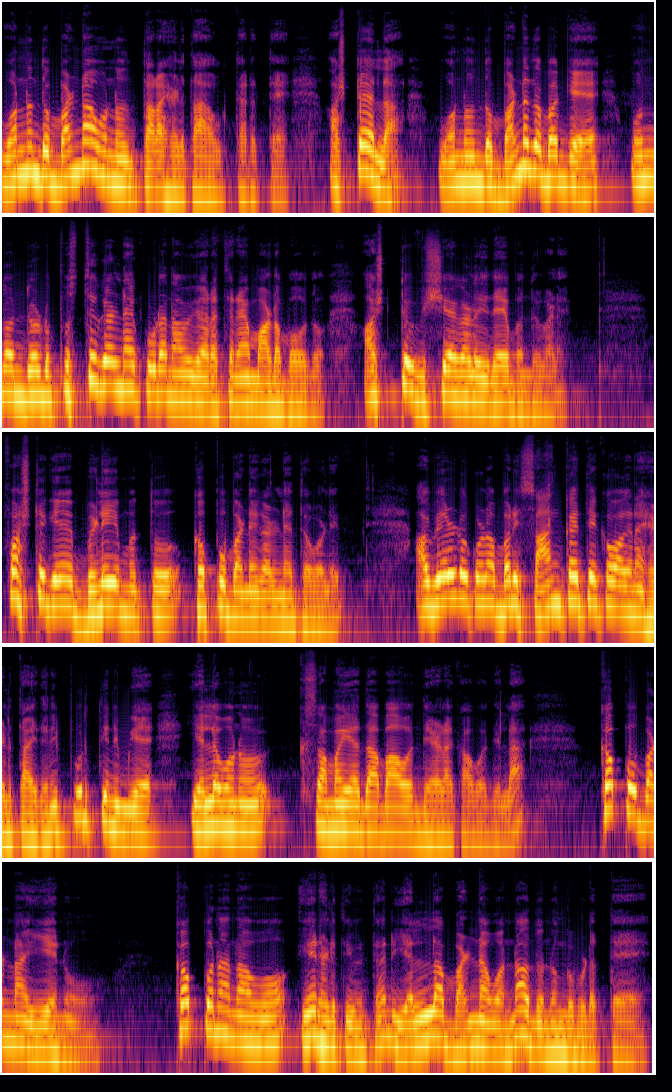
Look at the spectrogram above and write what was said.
ಒಂದೊಂದು ಬಣ್ಣ ಒಂದೊಂದು ಥರ ಹೇಳ್ತಾ ಹೋಗ್ತಾ ಇರುತ್ತೆ. ಅಷ್ಟೇ ಅಲ್ಲ, ಒಂದೊಂದು ಬಣ್ಣದ ಬಗ್ಗೆ ಒಂದೊಂದು ದೊಡ್ಡ ಪುಸ್ತಕಗಳನ್ನೇ ಕೂಡ ನಾವೀಗ ರಚನೆ ಮಾಡಬಹುದು. ಅಷ್ಟು ವಿಷಯಗಳು ಇದೆ ಬಂಧುಗಳೇ. ಫಸ್ಟಿಗೆ ಬಿಳಿ ಮತ್ತು ಕಪ್ಪು ಬಣ್ಣಗಳನ್ನೇ ತಗೊಳ್ಳಿ. ಅವೆರಡು ಕೂಡ ಬರೀ ಸಾಂಕೇತಿಕವಾಗಿ ನಾನು ಹೇಳ್ತಾ ಇದ್ದೀನಿ. ಪೂರ್ತಿ ನಿಮಗೆ ಎಲ್ಲವನ್ನೂ ಸಮಯದ ಅಭಾವದಿಂದ ಹೇಳೋಕ್ಕಾಗೋದಿಲ್ಲ. ಕಪ್ಪು ಬಣ್ಣ ಏನು? ಕಪ್ಪನ್ನ ನಾವು ಏನು ಹೇಳ್ತೀವಿ ಅಂತಂದರೆ ಎಲ್ಲ ಬಣ್ಣವನ್ನು ಅದು ನುಂಗಿಬಿಡುತ್ತೆ.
